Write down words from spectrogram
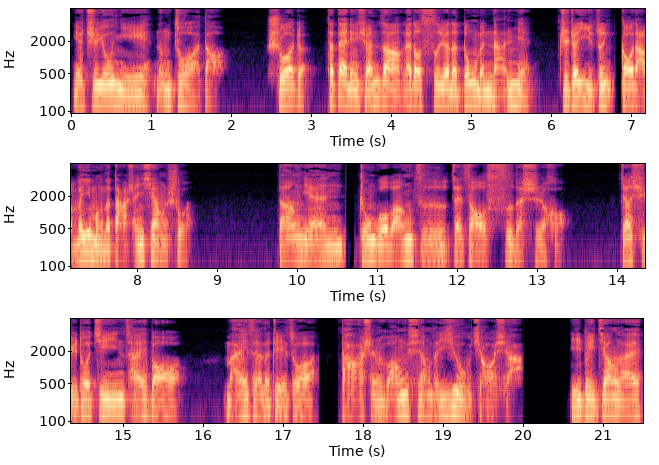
也只有你能做到。”说着，他带领玄奘来到寺院的东门南面，指着一尊高大威猛的大神像说：“当年中国王子在造寺的时候，将许多金银财宝埋在了这座大神王像的右脚下，以备将来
